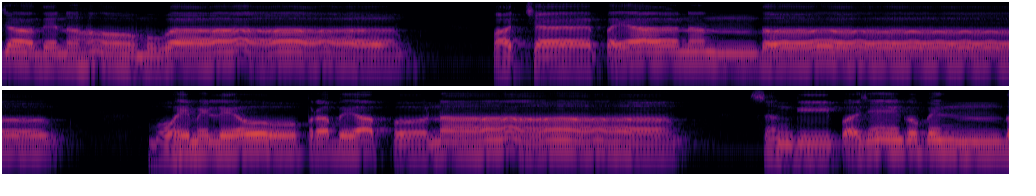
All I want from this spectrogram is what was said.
ਜਾਂਦੇ ਨਹੁ ਮੁਆ ਪਾਛੈ ਭਇਆ ਆਨੰਦ ਮੋਹਿ ਮਿਲਿਓ ਪ੍ਰਭ ਆਪਣਾ। ਸੰਗੀ ਭਜੇ ਗੋਬਿੰਦ।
